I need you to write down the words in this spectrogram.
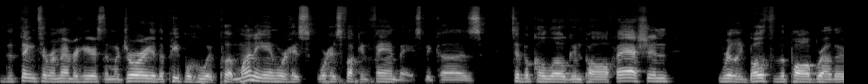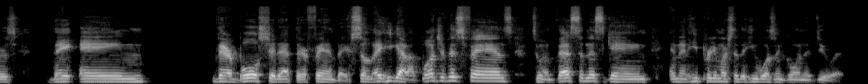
the thing to remember here is the majority of the people who would put money in were his were his fucking fan base because typical Logan Paul fashion, really both of the Paul brothers, they aim their bullshit at their fan base. So they, he got a bunch of his fans to invest in this game, and then he pretty much said that he wasn't going to do it.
